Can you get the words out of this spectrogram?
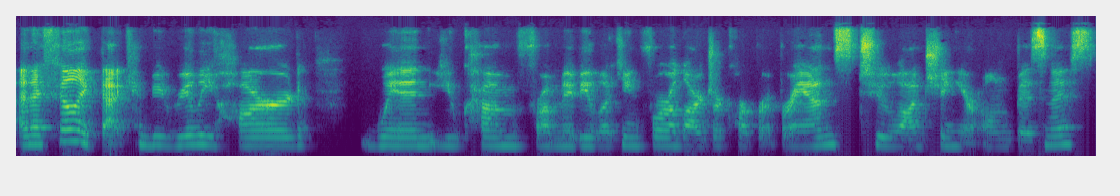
and i feel like that can be really hard when you come from maybe looking for a larger corporate brands to launching your own business.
